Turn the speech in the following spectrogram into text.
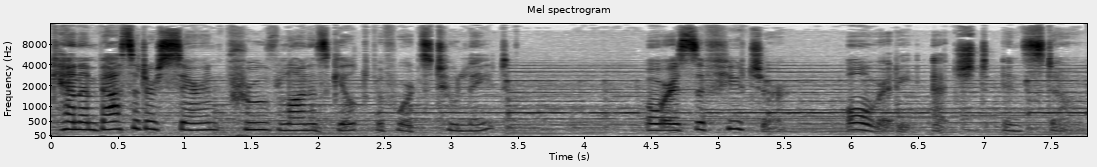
Can Ambassador Seren prove Lana's guilt before it's too late? Or is the future already etched in stone?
